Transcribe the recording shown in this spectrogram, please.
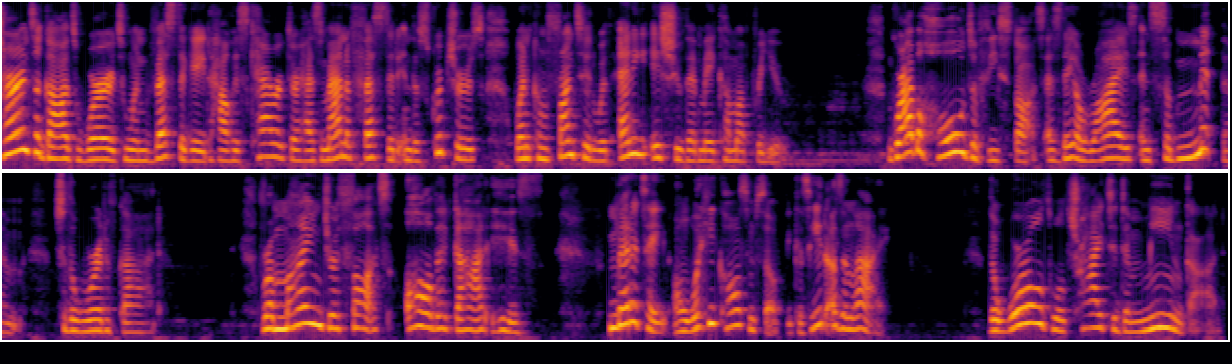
Turn to God's word to investigate how his character has manifested in the scriptures when confronted with any issue that may come up for you. Grab a hold of these thoughts as they arise and submit them to the word of God. Remind your thoughts all that God is. Meditate on what he calls himself because he doesn't lie. The world will try to demean God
